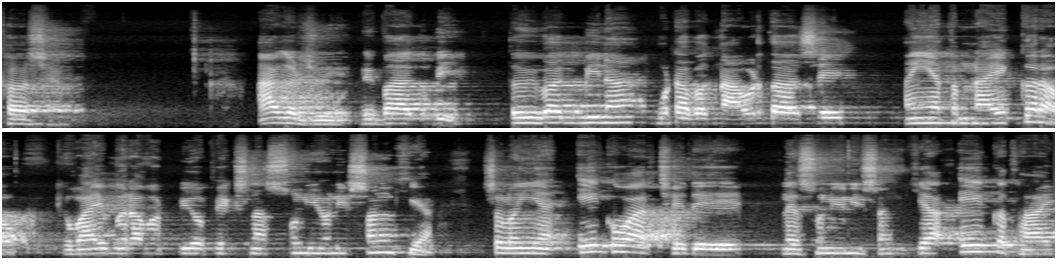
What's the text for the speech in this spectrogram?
થશે. આગળ જોઈએ, વિભાગ બી. તો વિભાગ બીના મોટાભાગના મોટા ભાગના આવડતા હશે. અહીંયા તમને આ એક કરાવો કે વાય બરાબર પી ઓફ એક્સના શૂન્યોની સંખ્યા. ચલો અહીંયા એક વાર છે દે એટલે શૂન્યોની સંખ્યા એક થાય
